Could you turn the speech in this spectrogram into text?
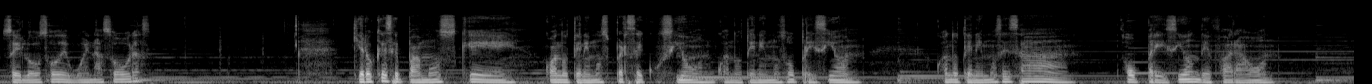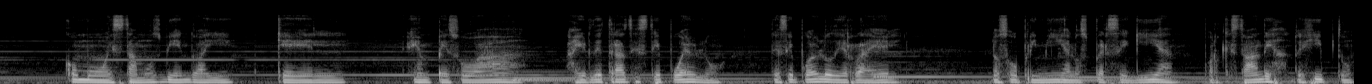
celoso de buenas obras? Quiero que sepamos que cuando tenemos persecución, cuando tenemos opresión, cuando tenemos esa opresión de Faraón, como estamos viendo ahí, que él empezó a, a ir detrás de este pueblo, de ese pueblo de Israel, los oprimía, los perseguía porque estaban dejando Egipto.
